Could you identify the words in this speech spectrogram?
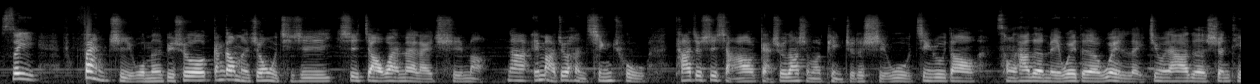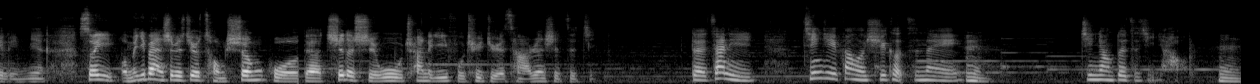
所以泛指我们，比如说刚刚我们中午其实是叫外卖来吃嘛。那艾玛就很清楚，她就是想要感受到什么品质的食物进入到从她的美味的味蕾进入到她的身体里面。所以，我们一般人是不是就从生活的吃的食物、穿的衣服去觉察、认识自己？对，在你经济范围许可之内，嗯，尽量对自己好。嗯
